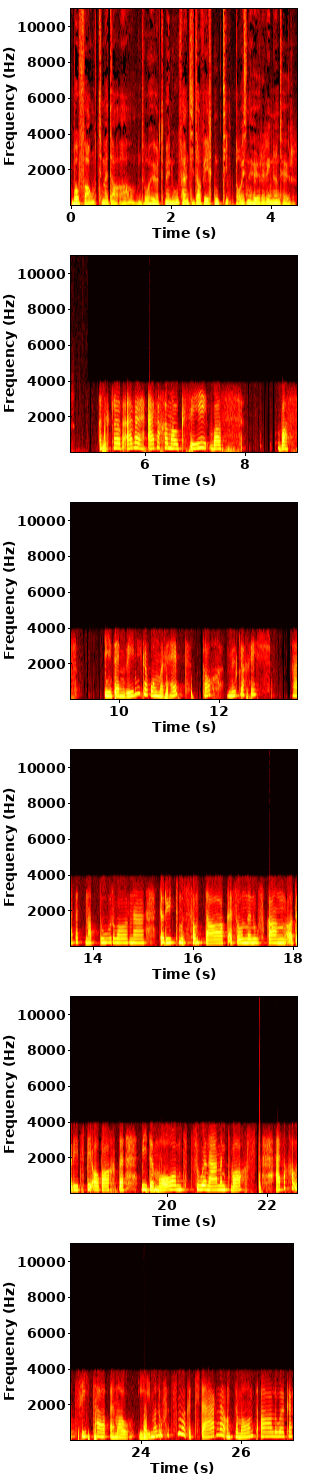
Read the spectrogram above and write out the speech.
Wo fängt man da an und wo hört man auf? Haben Sie da vielleicht einen Tipp bei unseren Hörerinnen und Hörern? Also ich glaube, einfach einmal sehen, was, was in dem Wenigen, wo man hat, doch möglich ist. Eben die Natur wahrnehmen, den Rhythmus vom Tag, einen Sonnenaufgang oder jetzt beobachten, wie der Mond zunehmend wächst. Einfach auch Zeit haben, einmal in den Himmel aufzuschauen, die Sterne und den Mond anzuschauen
